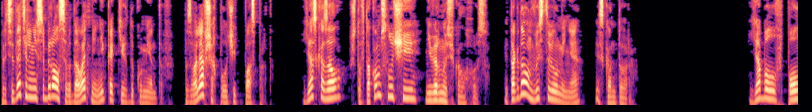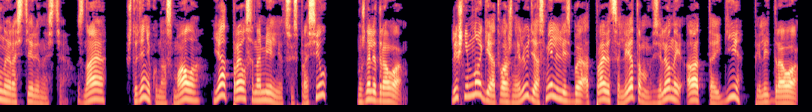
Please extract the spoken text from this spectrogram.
Председатель не собирался выдавать мне никаких документов, позволявших получить паспорт. Я сказал, что в таком случае не вернусь в колхоз. И тогда он выставил меня из конторы. Я был в полной растерянности, зная, что денег у нас мало. Я отправился на мельницу и спросил, нужны ли дрова. Лишь немногие отважные люди осмелились бы отправиться летом в зеленый ад тайги пилить дрова.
